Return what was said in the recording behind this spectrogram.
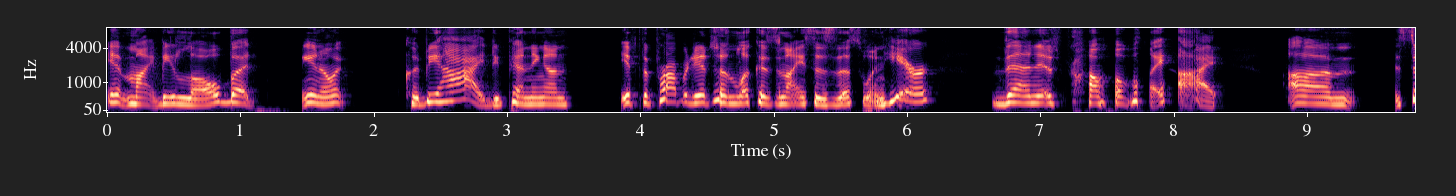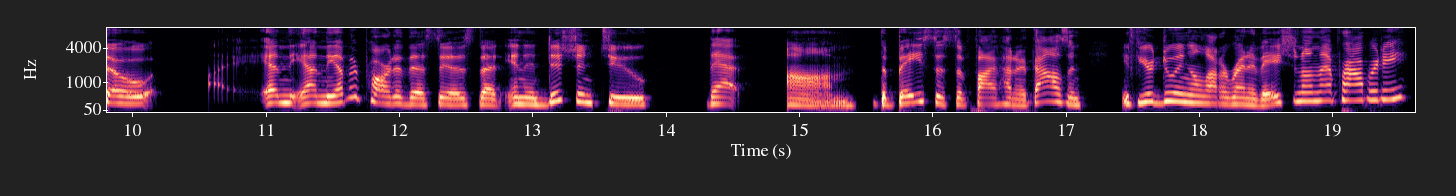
It might be low, but you know, it could be high depending on if the property doesn't look as nice as this one here, then it's probably high. Um so and the and the other part of this is that in addition to that um the basis of 500,000, if you're doing a lot of renovation on that property,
